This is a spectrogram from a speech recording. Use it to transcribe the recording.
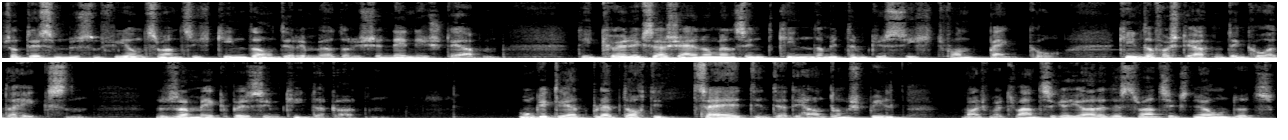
Stattdessen müssen 24 Kinder und ihre mörderische Nanny sterben. Die Königserscheinungen sind Kinder mit dem Gesicht von Pankow. Kinder verstärken den Chor der Hexen. Das ist ein Macbeth im Kindergarten. Ungeklärt bleibt auch die Zeit, in der die Handlung spielt, manchmal 20er Jahre des 20. Jahrhunderts,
